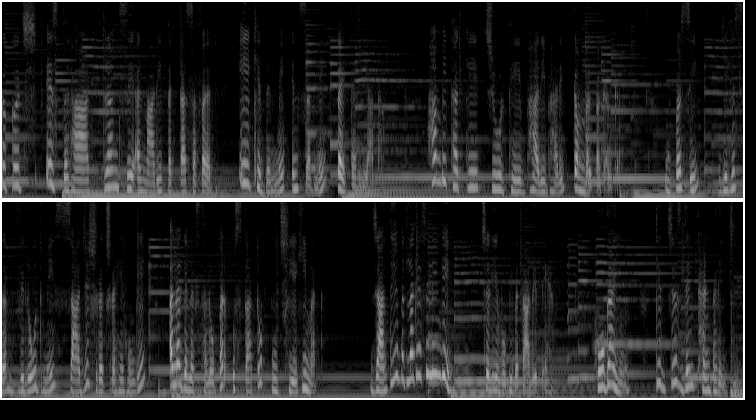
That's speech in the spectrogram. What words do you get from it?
तो कुछ इस तरह ट्रंक से अलमारी तक का सफ़र एक ही दिन में इन सबने तय कर लिया था। हम भी थक के चूर थे, भारी भारी कंबल पकड़कर। ऊपर से यह सब विरोध में साजिश रच रहे होंगे अलग अलग स्थलों पर उसका तो पूछिए ही मत। जानते हैं बदला कैसे लेंगे? चलिए वो भी बता देते हैं। होगा यूँ कि जिस दिन ठंड बढ़ेगी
